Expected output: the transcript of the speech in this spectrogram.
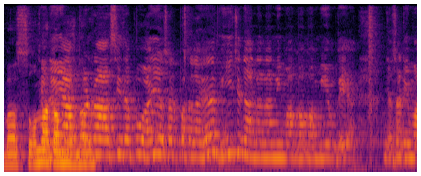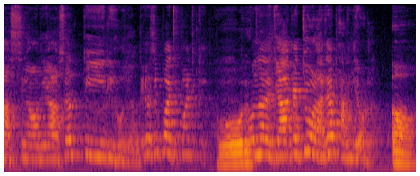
ਬਸ ਉਹਨਾਂ ਕੰਮ ਨਹੀਂ ਹੀ ਉਹਨਾਂ ਆਪਣਾ ਅਸੀਂ ਤਾਂ ਭੂਆ ਜੀ ਸਾਨੂੰ ਪਤਾ ਲੱਗਦਾ ਨਾ 20 ਚ ਨਾਨਾ ਨਾਨੀ ਮਾਮਾ ਮਾਮੀ ਆਉਂਦੇ ਆ ਜਾਂ ਸਾਡੀ ਮਾਸੀਆਂ ਆਉਂਦੀਆਂ ਅਸੀਂ ਤੀਰ ਹੀ ਹੋ ਜਾਂਦੇ ਅਸੀਂ ਭੱਜ ਭੱਜ ਕੇ ਹੋਰ। ਉਹਨਾਂ ਨੇ ਜਾ ਕੇ ਝੋਲਾ ਜਿਹਾ ਫੜ ਲਿਆਉਣਾ। ਆ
